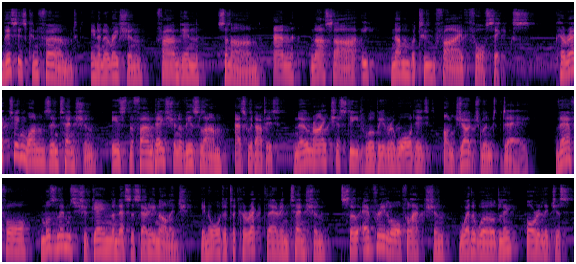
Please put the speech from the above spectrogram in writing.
This is confirmed in a narration found in Sunan an Nasa'i, number 2546. Correcting one's intention is the foundation of Islam, as without it, no righteous deed will be rewarded on Judgment Day. Therefore, Muslims should gain the necessary knowledge, in order to correct their intention, so every lawful action, whether worldly or religious,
